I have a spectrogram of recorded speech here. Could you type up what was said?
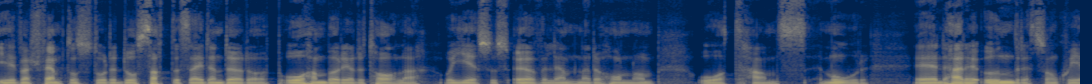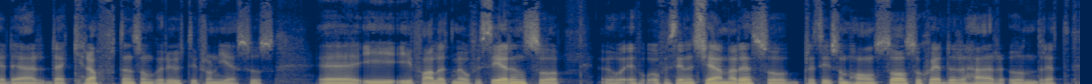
i vers 15 så står det, då satte sig den döda upp och han började tala och Jesus överlämnade honom åt hans mor. Eh, det här är undret som sker, det är, det är kraften som går ut ifrån Jesus. Eh, I, I fallet med officeren så eh, officerens tjänare, så precis som Hans sa, så skedde det här undret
